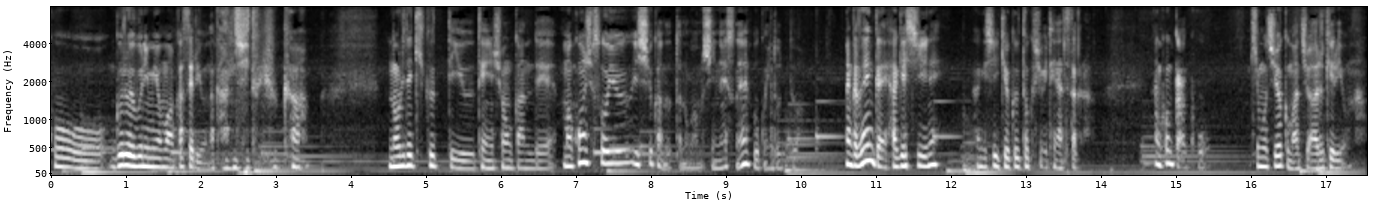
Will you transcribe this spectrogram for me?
こう、グルーブに身を任せるような感じというか、ノリで聴くっていうテンション感で、まあ今週そういう一週間だったのかもしれないですね、僕にとっては。なんか前回激しいね、激しい曲特集みたいになってたから、今回はこう、気持ちよく街を歩けるような。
